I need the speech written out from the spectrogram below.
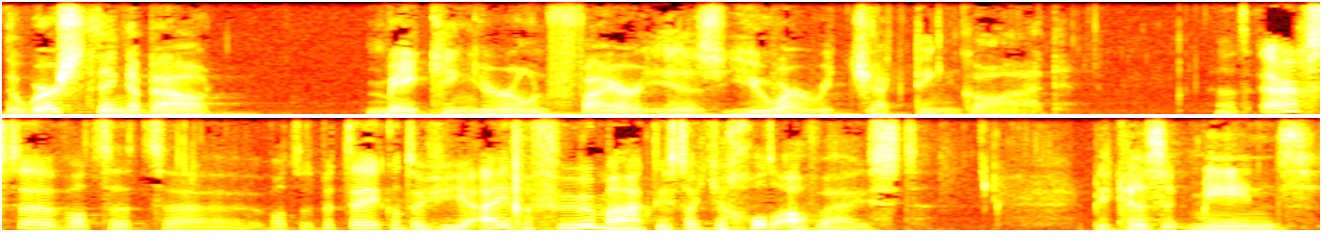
the worst thing about making your own fire is you are rejecting God. En het ergste wat het, eh, wat het betekent als je je eigen vuur maakt, is dat je God afwijst. Because it means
